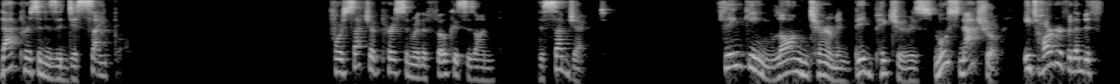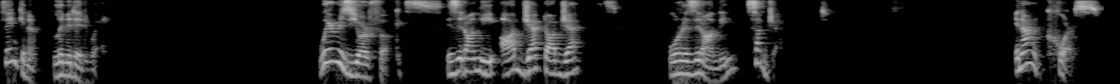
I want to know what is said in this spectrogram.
That person is a disciple. For such a person where the focus is on the subject, thinking long term and big picture is most natural. It's harder for them to think in a limited way. Where is your focus? Is it on the object objects or is it on the subject? in our course,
